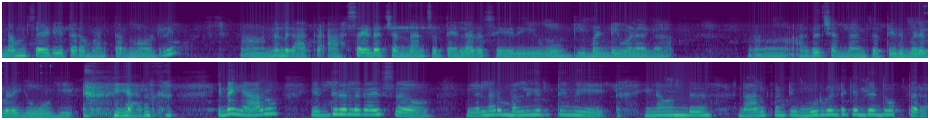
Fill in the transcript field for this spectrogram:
ನಮ್ಮ ಸೈಡ್ ಈ ಥರ ಮಾಡ್ತಾರೆ ನೋಡ್ರಿ. ನನಗೆ ಆ ಕ, ಆ ಸೈಡೇ ಚಂದ ಅನಿಸುತ್ತೆ. ಎಲ್ಲರೂ ಸೇರಿ ಹೋಗಿ ಬಂಡಿ ಒಳಗೆ ಅದು ಚೆಂದ ಅನ್ಸುತ್ತೆ. ಇದು ಬೆಳೆ ಬೆಳಗ್ಗೆ ಹೋಗಿ ಯಾರು ಇನ್ನು ಯಾರು ಎದ್ದಿರಲ್ಲ ಗಾಯ್ಸ್ ಎಲ್ಲರೂ ಮಲಗಿರ್ತೀವಿ. ಇನ್ನೂ ಒಂದು ನಾಲ್ಕು ಗಂಟೆ, ಮೂರು ಗಂಟೆಗೆ ಎದ್ದೆದ್ದು ಹೋಗ್ತಾರೆ.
